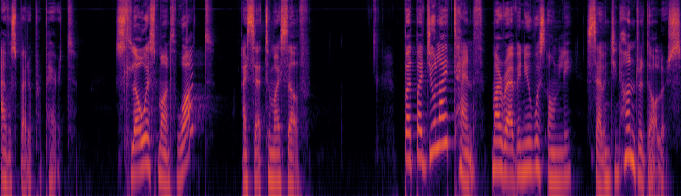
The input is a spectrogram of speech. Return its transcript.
I was better prepared. Slowest month, what? I said to myself. But by July 10th, my revenue was only $1,700.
